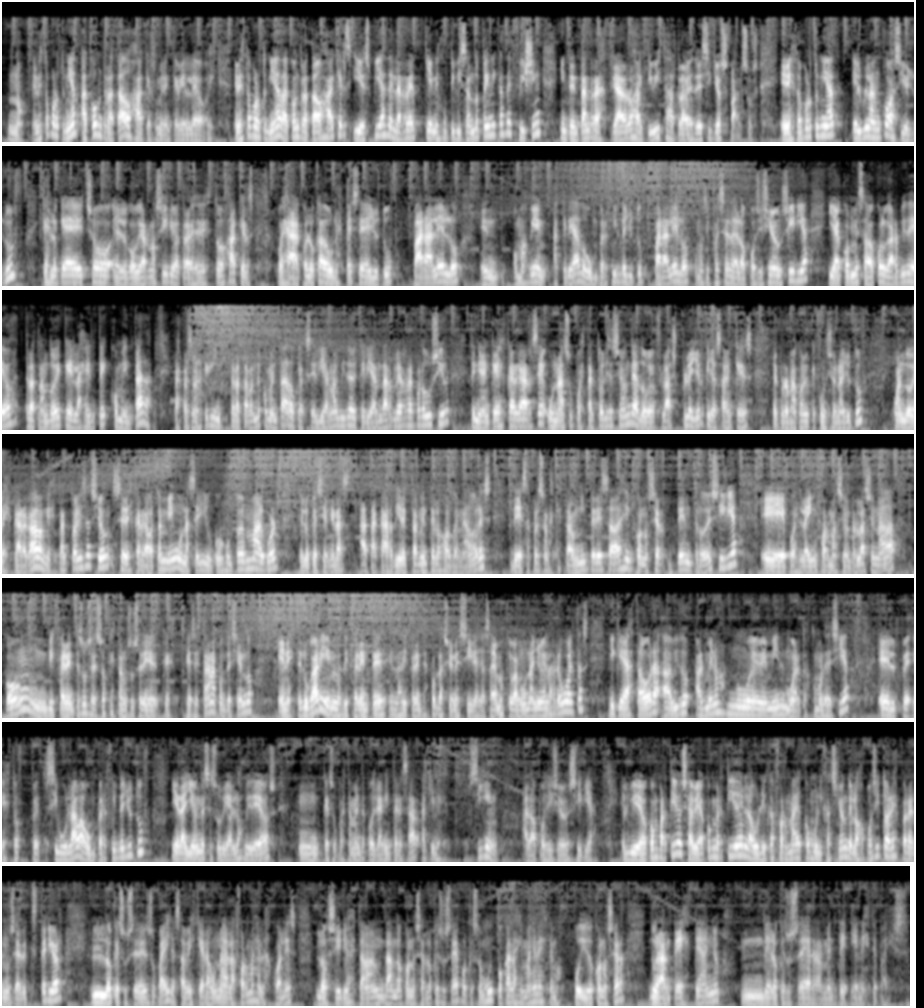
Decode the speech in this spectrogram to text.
no, en esta oportunidad ha contratado hackers, miren qué bien leo hoy. En esta oportunidad ha contratado hackers y espías de la red quienes utilizando técnicas de phishing intentan rastrear a los activistas a través de sitios falsos. En esta oportunidad el blanco ha sido YouTube ¿Qué es lo que ha hecho el gobierno sirio a través de estos hackers? Pues ha colocado una especie de YouTube paralelo, en, o más bien ha creado un perfil de YouTube paralelo, como si fuese de la oposición siria, y ha comenzado a colgar videos tratando de que la gente comentara. Las personas que trataban de comentar o que accedían al video y querían darle reproducir, tenían que descargarse una supuesta actualización de Adobe Flash Player, que ya saben que es el programa con el que funciona YouTube. Cuando descargaban esta actualización, se descargaba también una serie y un conjunto de malware que lo que hacían era atacar directamente los ordenadores de esas personas que estaban interesadas en conocer dentro de Siria eh, pues la información relacionada con diferentes sucesos que están sucediendo que, se están aconteciendo en este lugar y en los diferentes en las diferentes poblaciones sirias. Ya sabemos que van un año de las revueltas y que hasta ahora ha habido al menos 9000 muertos. Como les decía el, esto simulaba un perfil de YouTube y era allí donde se subían los videos mmm, que supuestamente podrían interesar a quienes siguen a la oposición siria. El video compartido se había convertido en la única forma de comunicación de los opositores para denunciar al exterior lo que sucede en su país. Ya sabéis que era una de las formas en las cuales los sirios estaban dando a conocer lo que sucede porque son muy pocas las imágenes que hemos podido conocer durante este año mm, de lo que sucede realmente en este país.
